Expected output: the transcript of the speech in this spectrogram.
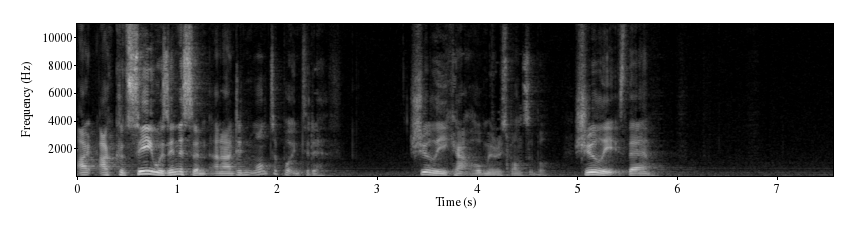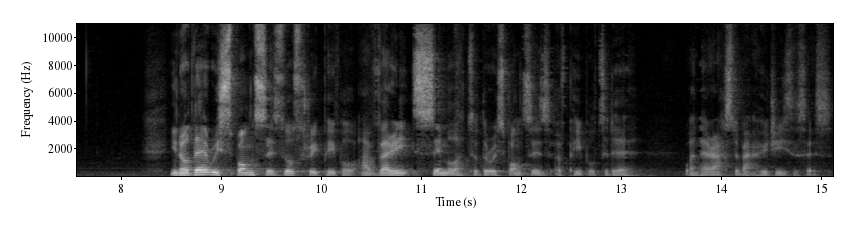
I, I could see he was innocent and I didn't want to put him to death. Surely you can't hold me responsible. Surely it's them. You know, their responses, those three people, are very similar to the responses of people today when they're asked about who Jesus is.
